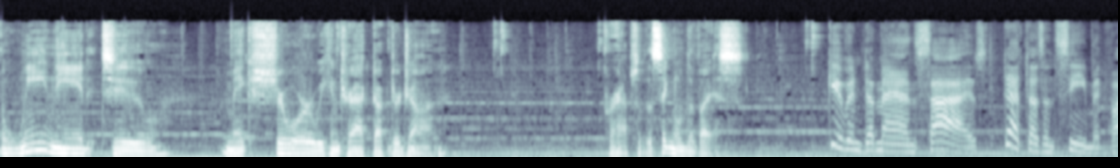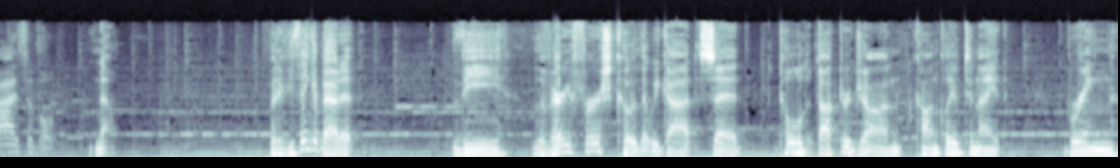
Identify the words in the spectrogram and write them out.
we need to make sure we can track Dr. John. Perhaps with a signal device. Given demand size, that doesn't seem advisable. No. But if you think about it, the the very first code that we got said told Dr. John conclave tonight bring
